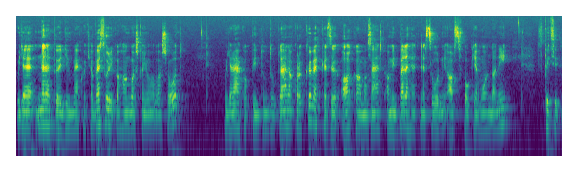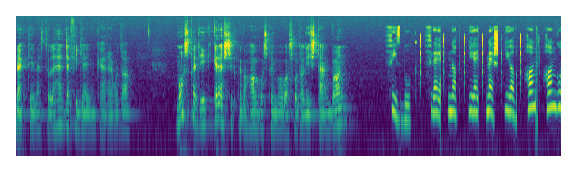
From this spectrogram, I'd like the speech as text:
ugye ne lepődjünk meg, hogyha beszúrjuk a hangos könyvolvasót, ugye rákoppintunk duplán, akkor a következő alkalmazást, amit be lehetne szúrni, azt fogja mondani. Ez picit megtévesztő lehet, de figyeljünk erre oda. Most pedig keressük meg a hangos könyvolvasót a listánkban, Facebook. Freja. Nap. Jegy. Mes. Jav. Hang. Hangos.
